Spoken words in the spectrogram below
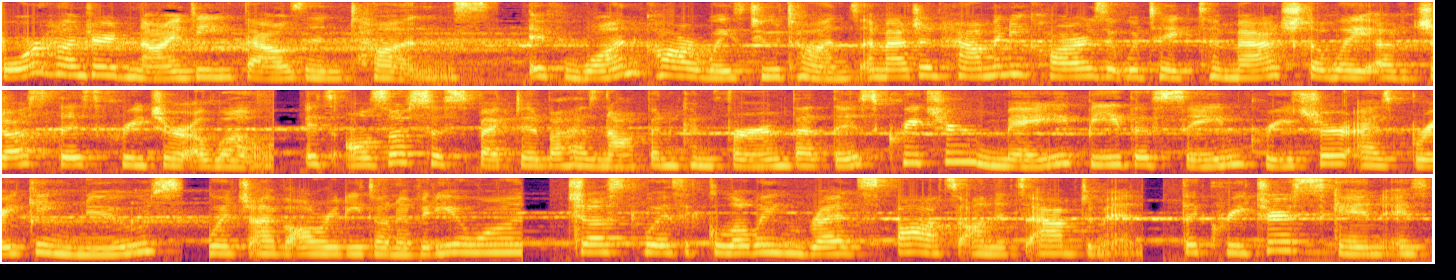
490,000 tons. If one car weighs two tons, imagine how many cars it would take to match the weight of just this creature alone. It's also suspected but has not been confirmed that this creature may be the same creature as Breaking News, which I've already done a video on, just with glowing red spots on its abdomen. The creature's skin is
